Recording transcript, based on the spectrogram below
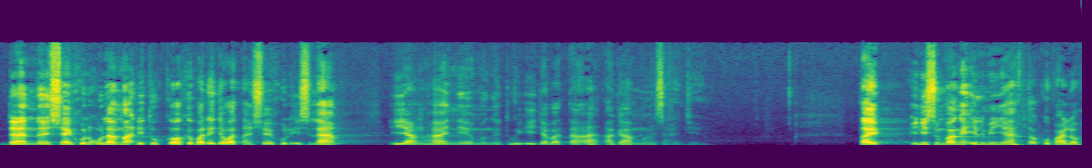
Dan eh, Syekhul Ulama ditukar kepada jawatan Syekhul Islam yang hanya mengetui jabatan ah, agama sahaja. Taib, ini sumbangan ilmiah Tok Kupaloh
